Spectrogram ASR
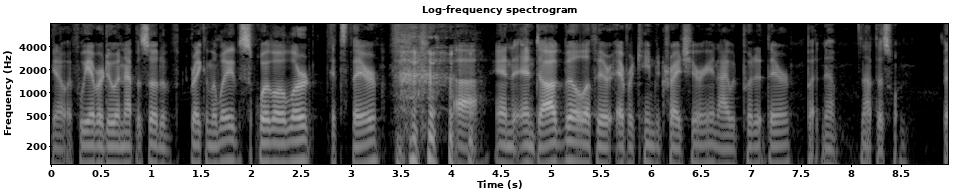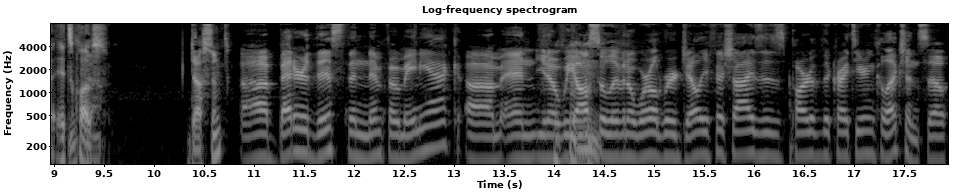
you know, if we ever do an episode of Breaking the Waves, spoiler alert, it's there. uh, and and Dogville, if it ever came to Criterion, I would put it there. But no, not this one. But it's close. Okay. Dustin? Uh, better this than Nymphomaniac. Um, and you know, we also live in a world where Jellyfish Eyes is part of the Criterion Collection, so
